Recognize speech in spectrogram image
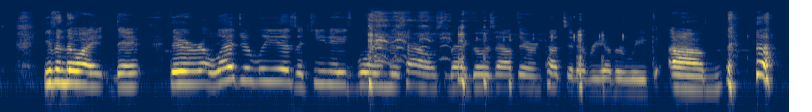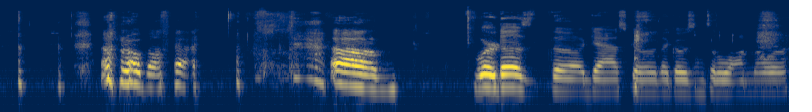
even though I, there, there allegedly is a teenage boy in this house that goes out there and cuts it every other week. Um, I don't know about that. um, where does the gas go that goes into the lawnmower?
